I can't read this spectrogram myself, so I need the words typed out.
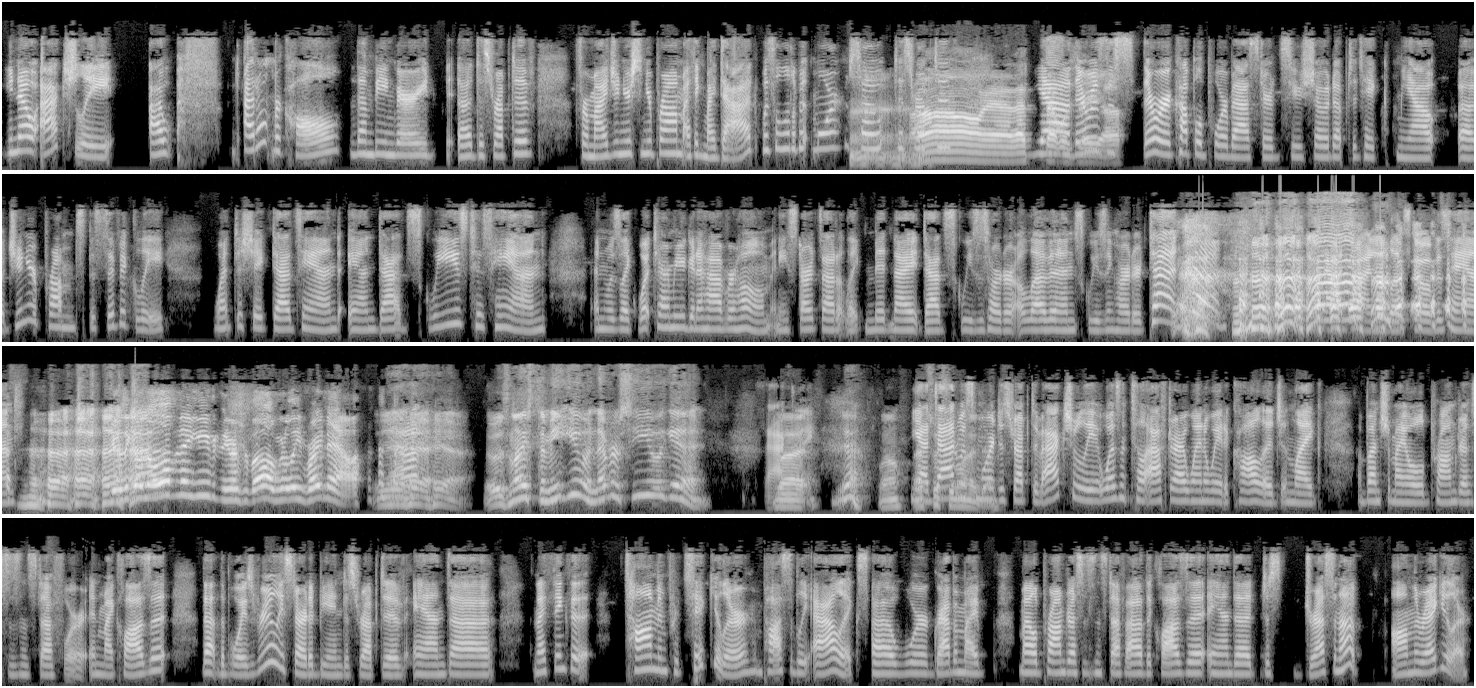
you know, actually, I, I don't recall them being very uh, disruptive for my junior senior prom. I think my dad was a little bit more so disruptive. Oh yeah, that. yeah, that was there a, was uh, this. There were a couple of poor bastards who showed up to take me out. Uh, junior prom specifically went to shake Dad's hand, and Dad squeezed his hand and was like, "What time are you going to have her home?" And he starts out at like midnight. Dad squeezes harder, eleven, squeezing harder, 10, 10. Dad finally lets go of his hand. He goes, he goes, I love the evening. He goes, well, I'm going to leave right now. yeah, yeah. It was nice to meet you and never see you again. Exactly. But yeah, well, Yeah, that's what dad was more do. disruptive. Actually, it wasn't till after I went away to college and like a bunch of my old prom dresses and stuff were in my closet that the boys really started being disruptive. And uh, and I think that Tom in particular and possibly Alex uh, were grabbing my my old prom dresses and stuff out of the closet and uh, just dressing up on the regular.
